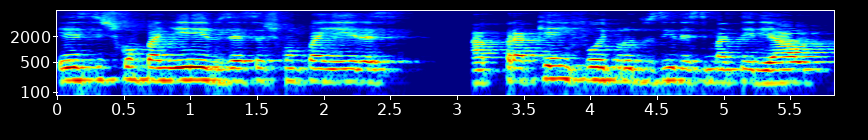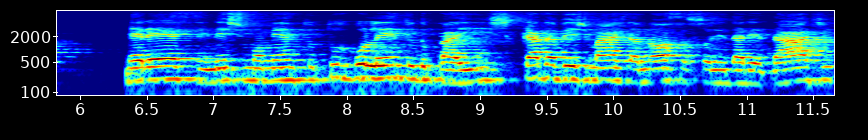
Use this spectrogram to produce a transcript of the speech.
Esses companheiros, essas companheiras, para quem foi produzido esse material, merecem, neste momento turbulento do país, cada vez mais da nossa solidariedade,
